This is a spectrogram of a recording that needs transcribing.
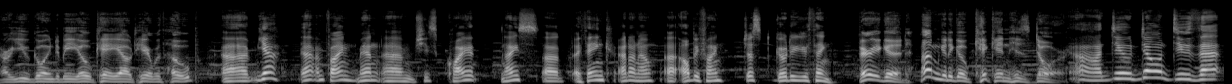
Are you going to be okay out here with Hope? Uh, yeah, yeah, I'm fine, man. Um, she's quiet, nice, uh, I think. I don't know. Uh, I'll be fine. Just go do your thing. Very good. I'm gonna go kick in his door. Aw, dude, don't do that.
